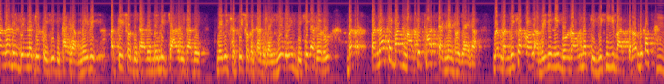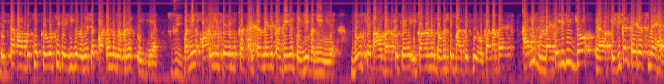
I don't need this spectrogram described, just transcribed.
पंद्रह बीस दिन में जो तेज़ी दिखाएगा मे भी पच्चीस सौ दिखा दे मे भी चार दिखा दे मे भी छत्तीस सौ पचास दिखाए ये रेंज दिखेगा ज़रूर। बट पंद्रह के बाद मार्केट थोड़ा स्टेगनेंट हो जाएगा। मैं मंदी का कॉल अभी भी नहीं बोल रहा हूँ मैं तेज़ी की ही बात कर रहा हूँ बिकॉज़ एक तरफ़ आप देखिए क्रूड की तेज़ी की वजह से कॉटन में ज़बरदस्त तेज़ी है। वहीं ऑयल के सेक्टर में भी कंटिन्यू तेज़ी बनी हुई है। दूध के भाव बढ़ चुके हैं इकोनॉमी डोमेस्टिक मार्केट की ओपन अप है। खाली मेंटेलिटी जो फ़िज़िकल ट्रेडर्स में है,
